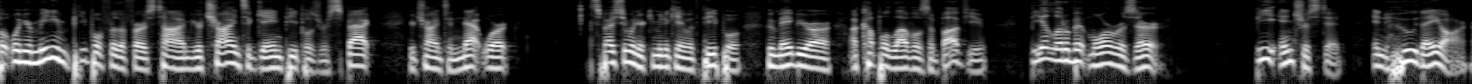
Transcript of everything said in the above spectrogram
But when you're meeting people for the first time, you're trying to gain people's respect, you're trying to network, especially when you're communicating with people who maybe are a couple levels above you. Be a little bit more reserved. Be interested in who they are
